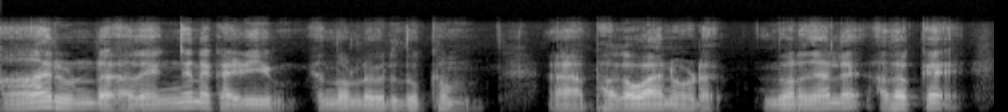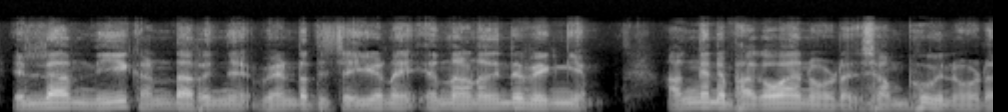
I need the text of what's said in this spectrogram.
ആരുണ്ട്? അതെങ്ങനെ കഴിയും? എന്നുള്ള ഒരു ദുഃഖം ഭഗവാനോട്. എന്ന് പറഞ്ഞാൽ അതൊക്കെ എല്ലാം നീ കണ്ടറിഞ്ഞ് വേണ്ടത് ചെയ്യണേ എന്നാണ് അതിന്റെ വ്യംഗ്യം. അങ്ങനെ ഭഗവാനോട് ശംഭുവിനോട്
